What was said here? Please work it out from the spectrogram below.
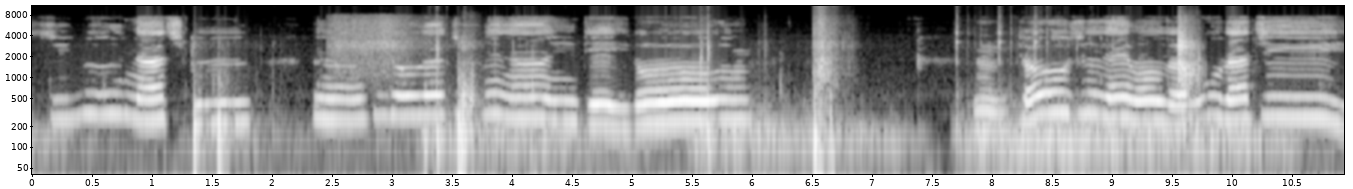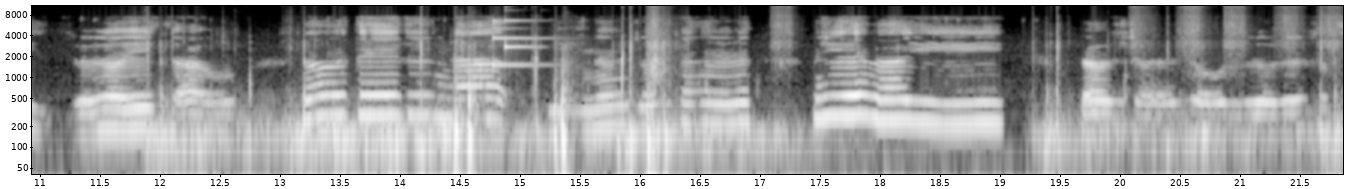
土むなしく、人が決めないけど、どうしても顔立ち、強いさを乗ってるんだ。みんな状態で言えばいい。どうしたら上手すす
